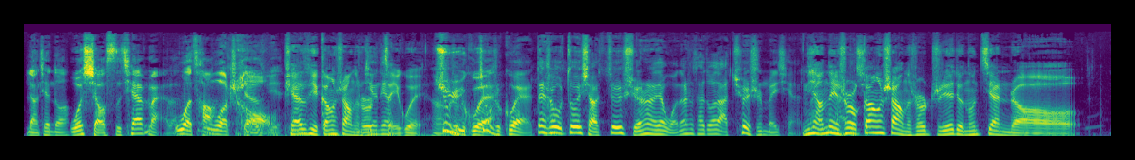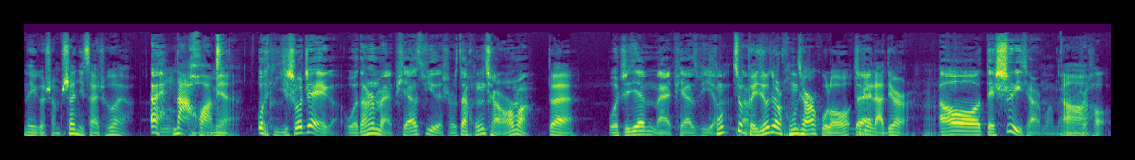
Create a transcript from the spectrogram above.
两千多，我小四千买的，我操，我操，PSP 刚上的时候贼贵，嗯巨贵，就是贵。但是我作为小作为学生来讲，我那时候才多大，确实没钱。你想那时候刚上的时候，直接就能见着那个什么山地赛车呀，哎那画面，我你说这个，我当时买 PSP 的时候在虹桥嘛，对，我直接买 PSP 了。红就北京就是虹桥鼓楼，就对。这俩地儿，嗯。然后得试一下嘛，买了之后，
